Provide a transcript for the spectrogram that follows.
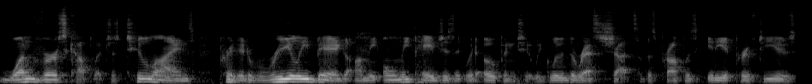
one verse couplet, just two lines printed really big on the only pages it would open to. We glued the rest shut, so this prop was idiot proof to use,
